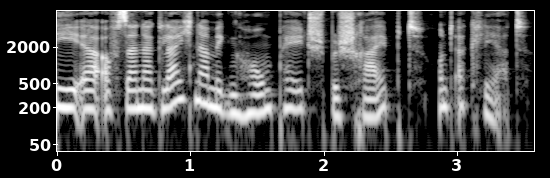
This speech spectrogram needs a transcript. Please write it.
die er auf seiner gleichnamigen Homepage beschreibt und erklärt.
